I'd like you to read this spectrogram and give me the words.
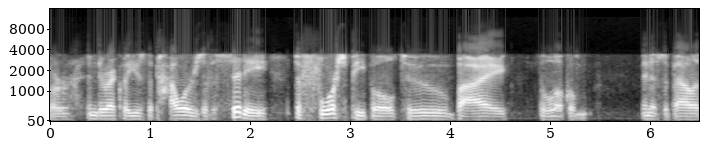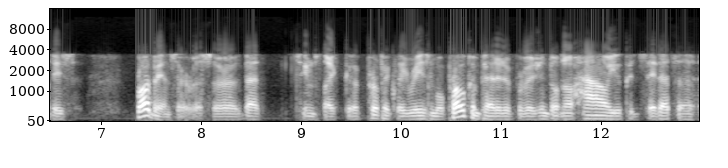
or indirectly use the powers of the city to force people to buy the local municipality's broadband service, or that seems like a perfectly reasonable pro-competitive provision. Don't know how you could say that's a,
